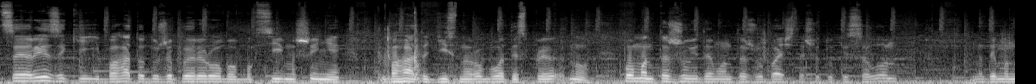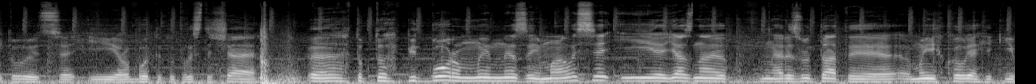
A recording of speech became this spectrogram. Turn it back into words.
це ризики і багато дуже переробок, бо в цій машині багато дійсно роботи ну, по монтажу і демонтажу. Бачите, що тут і салон демонтується, і роботи тут вистачає. Е, тобто підбором ми не займалися, і я знаю результати моїх колег, які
